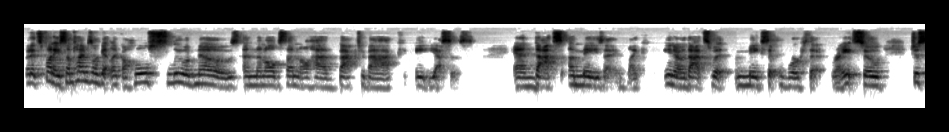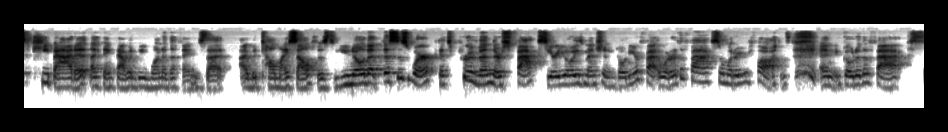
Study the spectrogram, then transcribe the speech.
but it's funny sometimes I'll get like a whole slew of no's and then all of a sudden I'll have back to back eight yeses. And that's amazing. Like you know that's what makes it worth it right? So just keep at it. I think that would be one of the things that i would tell myself is you know that this is work that's proven there's facts here. You always mention go to your fact what are the facts and what are your thoughts? And go to the facts.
